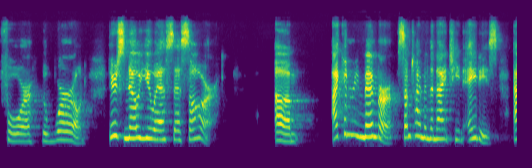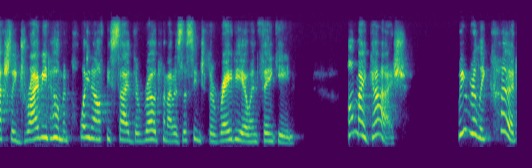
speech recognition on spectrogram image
for the world there's no USSR. Um, I can remember sometime in the 1980s actually driving home and pulling off beside the road when I was listening to the radio and thinking, oh my gosh, we really could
